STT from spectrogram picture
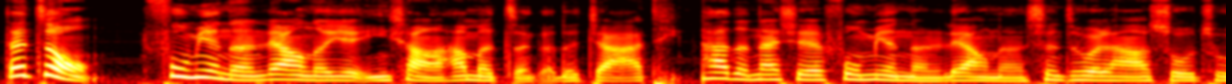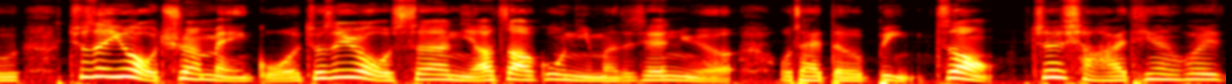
但这种负面能量呢，也影响了他们整个的家庭。他的那些负面能量呢，甚至会让他说出，就是因为我去了美国，就是因为我生了你要照顾你们这些女儿，我才得病。这种就是小孩听了会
